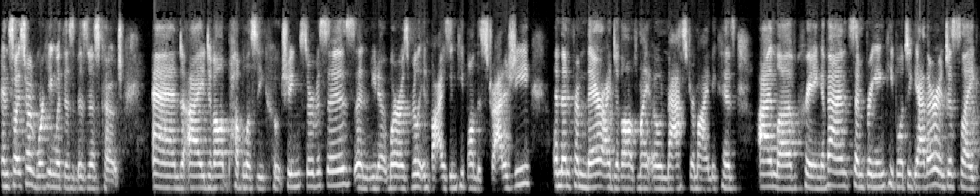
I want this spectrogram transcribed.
And so i started working with this business coach and i developed publicity coaching services and you know where i was really advising people on the strategy and then from there, I developed my own mastermind because I love creating events and bringing people together and just like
